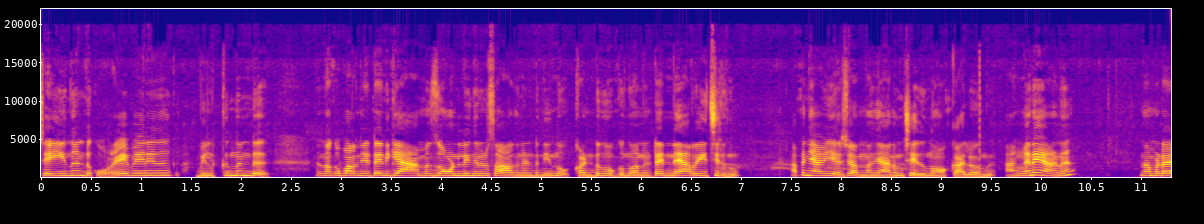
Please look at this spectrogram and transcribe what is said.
ചെയ്യുന്നുണ്ട്. കുറേ പേര് ഇത് വിൽക്കുന്നുണ്ട് എന്നൊക്കെ പറഞ്ഞിട്ട് എനിക്ക് ആമസോണിൽ ഇങ്ങനെ ഒരു സാധനം ഉണ്ട് നീ കണ്ടു നോക്കുന്നു പറഞ്ഞിട്ട് എന്നെ അറിയിച്ചിരുന്നു. അപ്പം ഞാൻ വിചാരിച്ചു അന്നാ ഞാനും ചെയ്ത് നോക്കാമല്ലോ എന്ന്. അങ്ങനെയാണ് നമ്മുടെ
